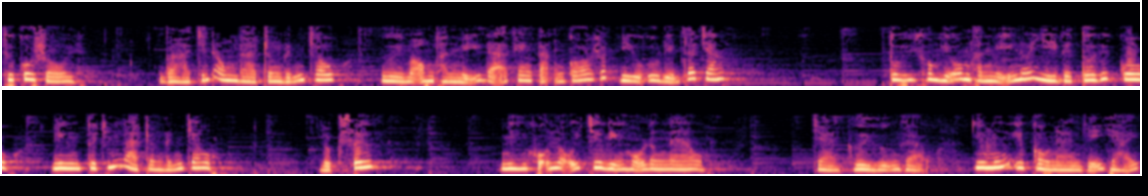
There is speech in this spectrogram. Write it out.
Thưa cô rồi. Và chính ông là Trần Vĩnh Châu, người mà ông Thành Mỹ đã khen tặng có rất nhiều ưu điểm đó chăng? Tôi không hiểu ông Thành Mỹ nói gì về tôi với cô, nhưng tôi chính là Trần Vĩnh Châu. Luật sư? nhưng khổ nổi chưa biện hộ lần nào. Chàng cười hưởng gạo, như muốn yêu cầu nàng dễ dãi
